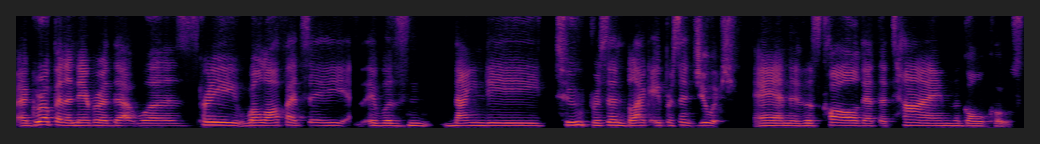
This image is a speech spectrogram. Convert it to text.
I grew up in a neighborhood that was pretty well off. I'd say it was 92% Black, 8% Jewish. And it was called at the time the Gold Coast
